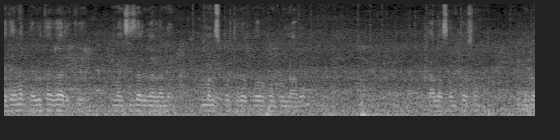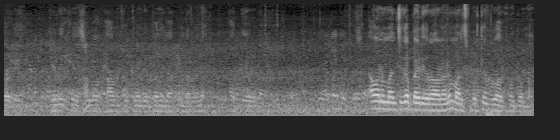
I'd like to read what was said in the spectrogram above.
ఏదైనా కవిత గారికి మంచి జరగాలని మనస్ఫూర్తిగా కోరుకుంటున్నాము. చాలా సంతోషం. ఇంకోటి ఈడీ కేసులో ఆమెకు ఎటువంటి ఇబ్బంది లేకుండా ఆ దేవుడు. ఆమెను మంచిగా బయటకు రావాలని మనస్ఫూర్తిగా కోరుకుంటున్నాం.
